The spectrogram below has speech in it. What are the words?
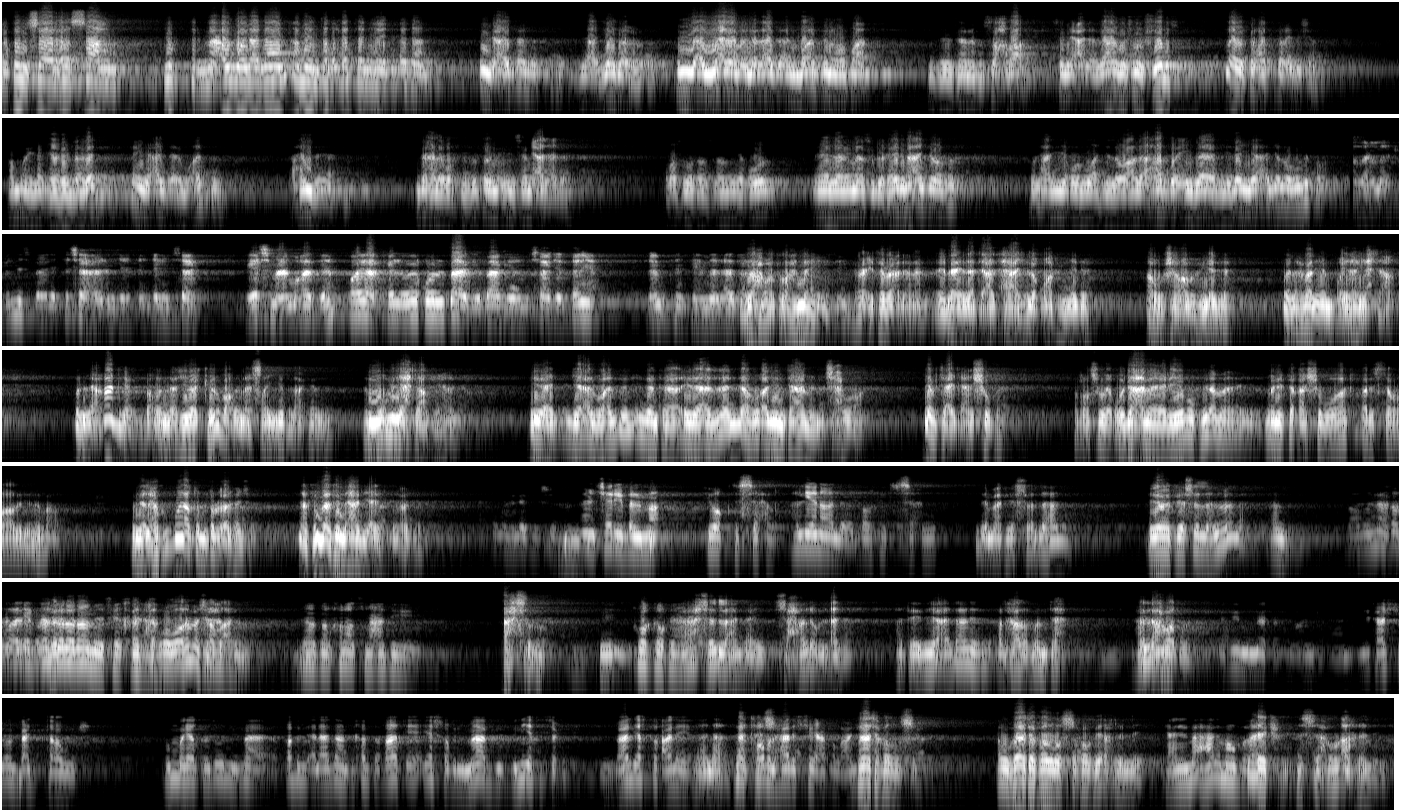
يقول السائل هل الصائم يفطر مع أول أذان أم ينتظر حتى نهاية الأذان؟ إذا أذن إذا جاز إلا أن يعلم أن الأذان المؤذن غلطان مثل إنسان في الصحراء سمع الأذان وشوف الشمس لا يفطر حتى تغيب الشمس. أما إذا كان في البلد فإذا أذن المؤذن الحمد لله. دخل وقت الفطر من سمع الأذان. الرسول صلى الله عليه وسلم يقول لا يزال الناس بخير ما عجل الفطر والحديث يقول الله جل وعلا أحب عبادي إلي أجلهم فطرا. بالنسبة للتساهل عند عند الإمساك يسمع المؤذن ويأكل ويقول باقي باقي المساجد الثانية لم تنتهي من الأذان. الأحوط له أنه يتبع لنا. إلا إذا دعت حاجة لقمة في يده أو شراب في يده ولا فلينبغي أن يحتاط. ولا قد بعض الناس يبكر وبعض الناس يصيب لكن المؤمن يحتاط في هذا. إذا جاء المؤذن إذا انتهى إذا أذن هو قد انتهى من السحورات يبتعد عن الشبهة. الرسول يقول دع ما يريبك ما يريبك. من اتقى الشبهات فقد استبرأ الذين فعلوا. من الحكم لا طلوع الفجر. لكن ما كل أحد يعرف طلوع الفجر. من شرب الماء في وقت السحر هل ينال بركة السحور؟ إذا ما تيسر له هذا إذا ما تيسر له الماء لا. بعض الناس هذا الأذان يا شيخ فاتقوا الله ما استطعتم الأذان خلاص ما عاد أحسن توقف يعني. أحسن له أن يتسحر قبل الأذان حتى إذا جاء الأذان قد خلص وانتهى هذا أحوط له كثير من الناس يتعشون بعد التراويح. ثم يرقدون قبل الأذان بخمس دقائق يشرب الماء بنية السحور. فهل يسقط عليه؟ لا لا فات فضل هذا الشيء عفى الله عنك. فات فضل السحور. أو فات فضل السحور في آخر الليل. يعني الماء هذا ما هو ما يكفي السحور آخر الليل.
